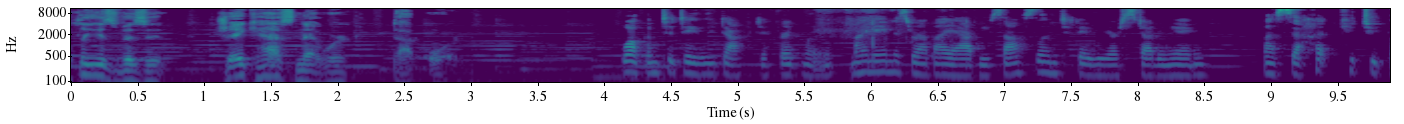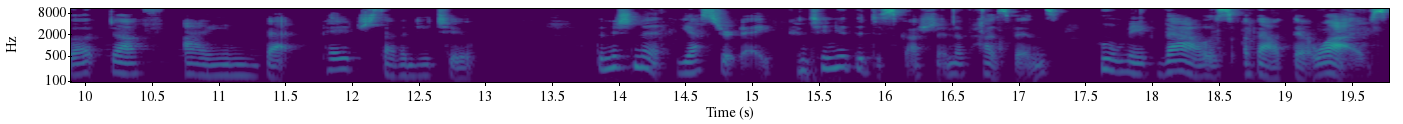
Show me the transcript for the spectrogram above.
please visit jcastnetwork.org. Welcome to Daily Daf Differently. My name is Rabbi Avi Soslin. Today we are studying Masechet Ketubot Daf Ayin Bet, page 72. The Mishnah yesterday continued the discussion of husbands who make vows about their wives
